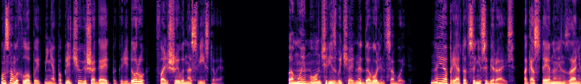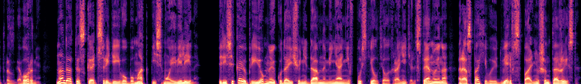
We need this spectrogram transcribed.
Он снова хлопает меня по плечу и шагает по коридору, фальшиво насвистывая. По-моему, он чрезвычайно доволен собой, но я прятаться не собираюсь. Пока Стэнуин занят разговорами, надо отыскать среди его бумаг письмо Эвелины. Пересекаю приемную, куда еще недавно меня не впустил телохранитель Стэнуина, распахиваю дверь в спальню шантажиста.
